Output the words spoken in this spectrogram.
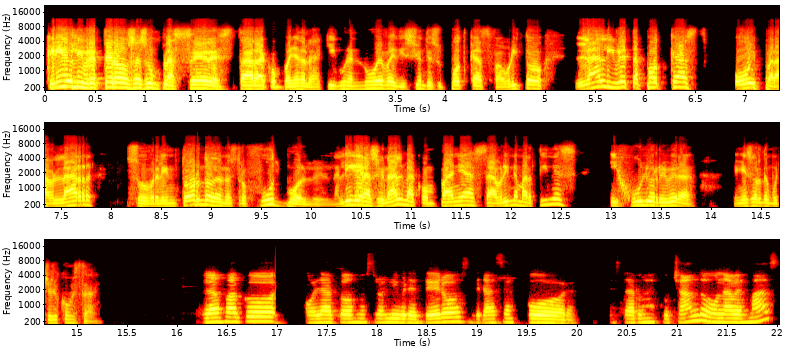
Queridos libreteros, es un placer estar acompañándoles aquí en una nueva edición de su podcast favorito, La Libreta Podcast, hoy para hablar sobre el entorno de nuestro fútbol. En la Liga Nacional me acompaña Sabrina Martínez y Julio Rivera. En ese orden, muchachos, ¿cómo están? Hola, Faco. Hola a todos nuestros libreteros. Gracias por estarnos escuchando una vez más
